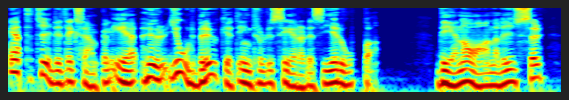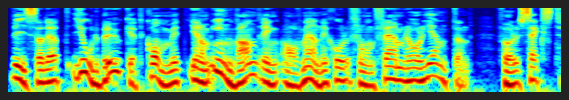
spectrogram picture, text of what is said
Ett tydligt exempel är hur jordbruket introducerades i Europa. DNA-analyser visade att jordbruket kommit genom invandring av människor från Främre Orienten för 6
